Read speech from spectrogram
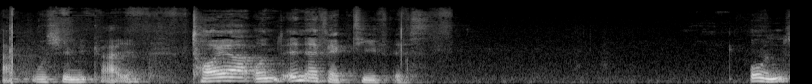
Agrochemikalien teuer und ineffektiv ist. Und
